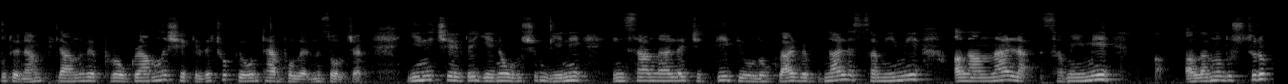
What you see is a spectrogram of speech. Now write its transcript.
bu dönem planlı ve programlı şekilde çok yoğun tempolarınız olacak. Yeni çevre, yeni oluşum, yeni insanlarla ciddi diyaloglar ve bunlarla samimi alanlarla, samimi alan oluşturup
